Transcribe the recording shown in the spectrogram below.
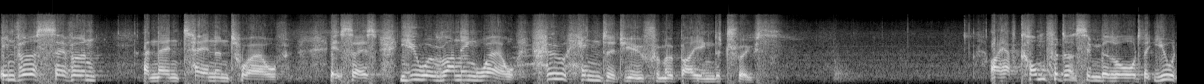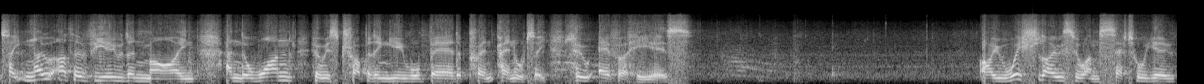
In verse 7 and then 10 and 12, it says, You were running well. Who hindered you from obeying the truth? I have confidence in the Lord that you will take no other view than mine, and the one who is troubling you will bear the penalty, whoever he is. I wish those who unsettle you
